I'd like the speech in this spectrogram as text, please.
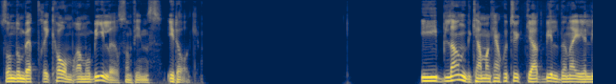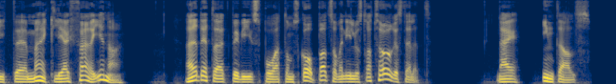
som de bättre kameramobiler som finns idag. Ibland kan man kanske tycka att bilderna är lite märkliga i färgerna. Är detta ett bevis på att de skapats av en illustratör istället? Nej, inte alls.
